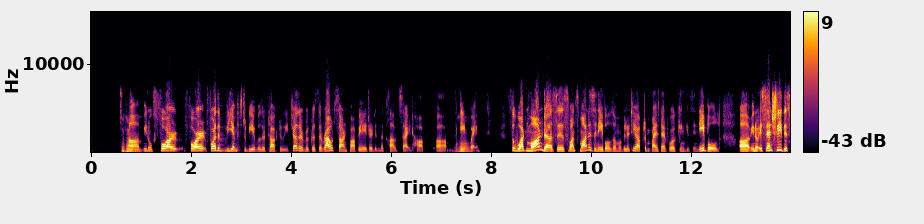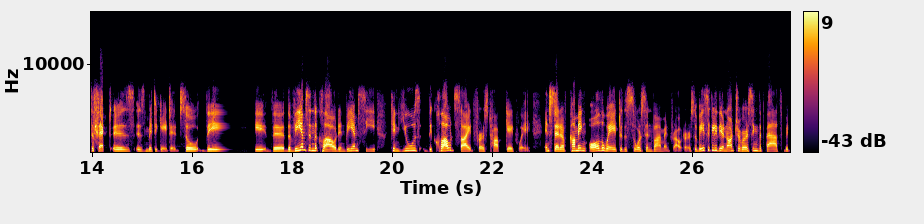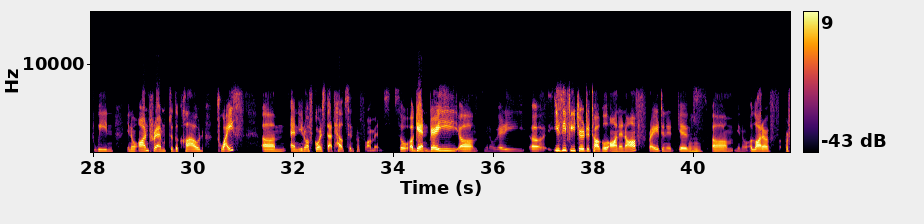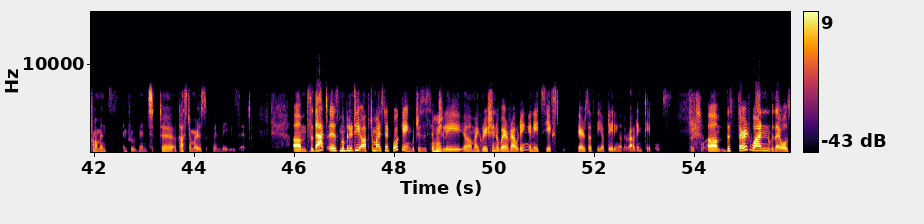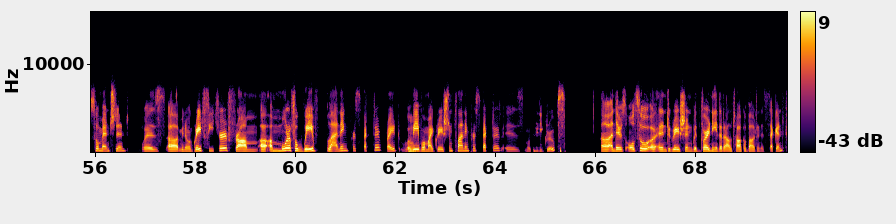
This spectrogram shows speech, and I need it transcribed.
Mm-hmm. Um, you know, for for for the VMs to be able to talk to each other because the routes aren't populated in the cloud side hop um, the mm-hmm. gateway. So what MON does is once MON is enabled, the mobility optimized networking is enabled, uh, you know, essentially this effect is, is mitigated. So the the, the VMs in the cloud in VMC can use the cloud side first hop gateway instead of coming all the way to the source environment router. So basically they're not traversing the path between, you know, on-prem to the cloud twice um, and you know of course that helps in performance so again very um, you know very uh, easy feature to toggle on and off right and it gives mm-hmm. um, you know a lot of performance improvement to customers when they use it um, so that is mobility optimized networking which is mm-hmm. essentially mm-hmm. uh, migration aware routing and hcx cares of the updating of the routing tables um, the third one that I also mentioned was um, you know a great feature from a, a, more of a wave planning perspective right mm-hmm. a wave or migration planning perspective is mobility groups uh, and there's also an integration with vRNI that I'll talk about in a second.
